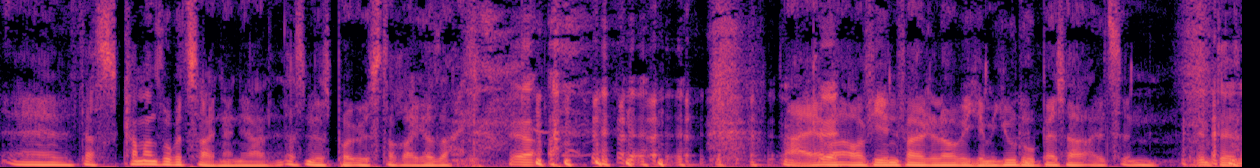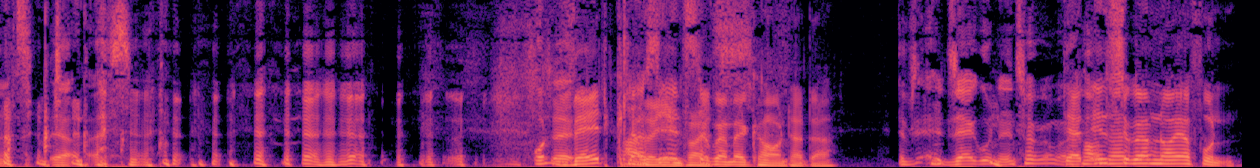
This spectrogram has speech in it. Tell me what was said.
Äh, das kann man so bezeichnen, ja. Lassen wir es bei Österreicher sein. Ja. Nein, okay. er war auf jeden Fall, glaube ich, im Judo besser als im, Im Tennis. Als im Tennis. Ja. Und Weltklasse also Instagram-Account hat er. Sehr guten Instagram-Account. Der hat Instagram neu erfunden.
